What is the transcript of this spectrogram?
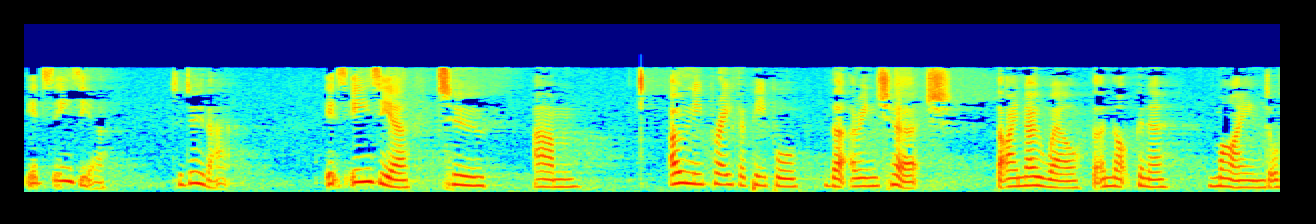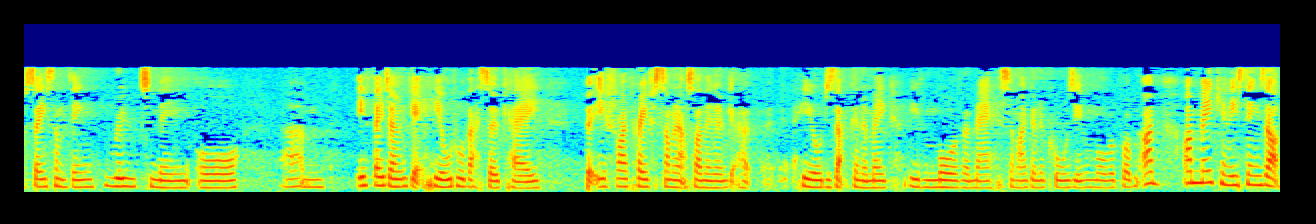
It's easier to do that. It's easier to um, only pray for people that are in church that I know well, that are not going to mind or say something rude to me, or um, if they don't get healed, well, that's okay. But if I pray for someone outside and they don't get healed, is that going to make even more of a mess? Am I going to cause even more of a problem? I'm, I'm making these things up.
